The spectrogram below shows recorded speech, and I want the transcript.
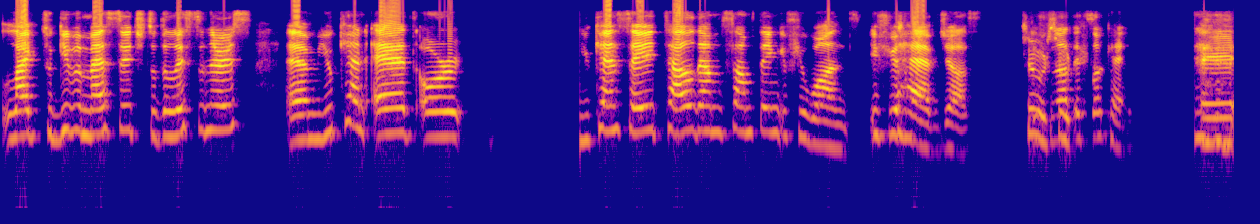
like to give a message to the listeners, um, you can add or you can say, tell them something if you want, if you have just. Sure, if sure. Not, it's okay. uh,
